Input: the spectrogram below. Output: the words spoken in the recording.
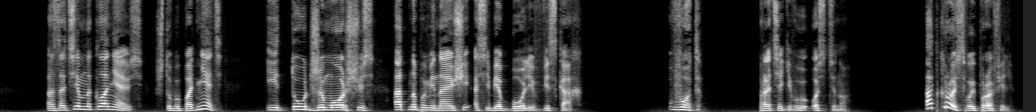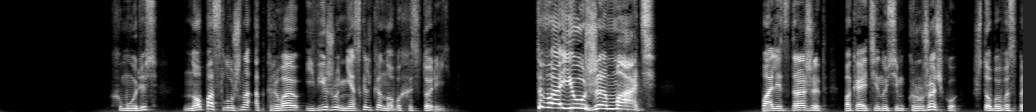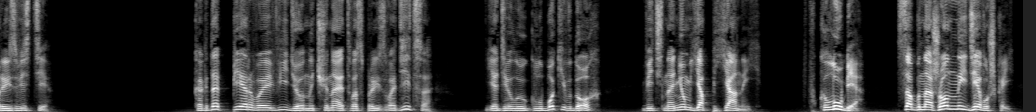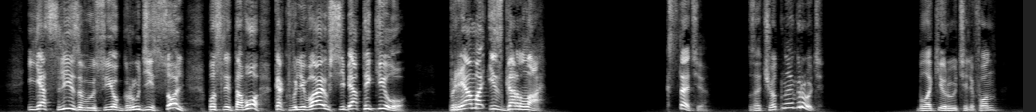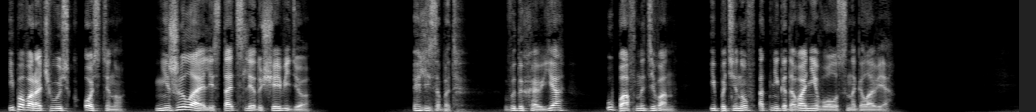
а затем наклоняюсь, чтобы поднять, и тут же морщусь от напоминающей о себе боли в висках. «Вот», — протягиваю Остину. «Открой свой профиль». Хмурюсь, но послушно открываю и вижу несколько новых историй. «Твою же мать!» Палец дрожит, пока я тянусь им к кружочку, чтобы воспроизвести. Когда первое видео начинает воспроизводиться, я делаю глубокий вдох, ведь на нем я пьяный. В клубе с обнаженной девушкой. И я слизываю с ее груди соль после того, как вливаю в себя текилу. Прямо из горла. Кстати, зачетная грудь. Блокирую телефон и поворачиваюсь к Остину, не желая листать следующее видео. «Элизабет», — выдыхаю я, упав на диван и потянув от негодования волосы на голове.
